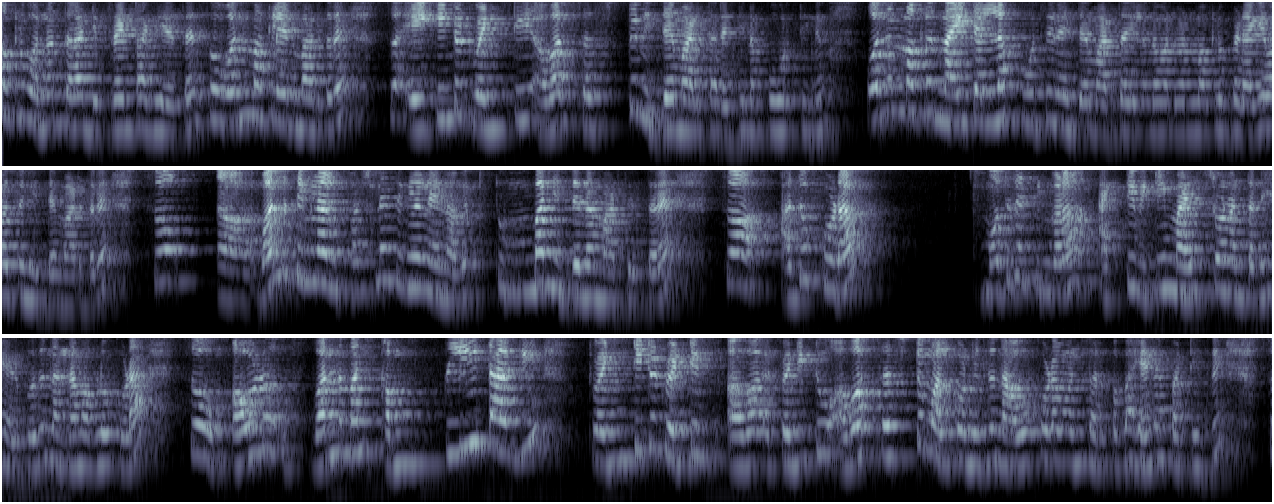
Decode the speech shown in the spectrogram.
ಮಕ್ಕಳು ಒಂದೊಂದು ಥರ ಡಿಫ್ರೆಂಟ್ ಆಗಿರುತ್ತೆ. ಸೊ ಒಂದು ಮಕ್ಳು ಏನು ಮಾಡ್ತಾರೆ? So eighteen to twenty hours ಅಷ್ಟು ನಿದ್ದೆ ಮಾಡ್ತಾರೆ ದಿನ ಪೂರ್ತಿನೂ. ಒಂದೊಂದು ಮಕ್ಕಳು ನೈಟ್ ಎಲ್ಲ ಪೂರ್ತಿ ನಿದ್ದೆ ಮಾಡ್ತಾರೆ. ಇಲ್ಲ ಒಂದೊಂದು ಮಕ್ಕಳು ಬೆಳಗ್ಗೆ ಹೊತ್ತು ನಿದ್ದೆ ಮಾಡ್ತಾರೆ. ಸೊ ಒಂದು ತಿಂಗಳಲ್ಲಿ ಫಸ್ಟ್ನೇ ತಿಂಗಳಲ್ಲಿ ಏನಾಗುತ್ತೆ? ತುಂಬ ನಿದ್ದೆನ ಮಾಡ್ತಿರ್ತಾರೆ. ಸೊ ಅದು ಕೂಡ ಮೊದಲನೇ ತಿಂಗಳ ಆ್ಯಕ್ಟಿವಿಟಿ ಮೈಲ್ ಸ್ಟೋನ್ ಅಂತಲೇ ಹೇಳ್ಬೋದು. ನನ್ನ ಮಗಳು ಕೂಡ. ಸೊ ಅವಳು ಒಂದು ಮಂತ್ ಕಂಪ್ಲೀಟಾಗಿ twenty to twenty hour twenty to hours ಅಷ್ಟು ಮಲ್ಕೊಂಡಿದ್ಲು. ನಾವು ಕೂಡ ಒಂದು ಸ್ವಲ್ಪ ಭಯನ ಪಟ್ಟಿದ್ವಿ. ಸೊ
